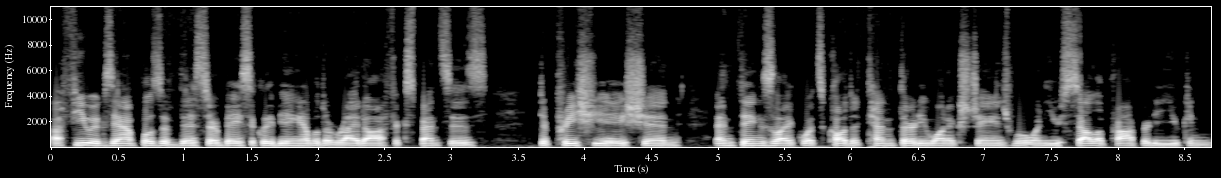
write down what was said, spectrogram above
A few examples of this are basically being able to write off expenses depreciation and things like what's called a 1031 exchange, where when you sell a property, you can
